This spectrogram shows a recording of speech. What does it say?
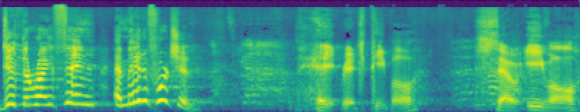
did the right thing and made a fortune. Hate rich people. So evil.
